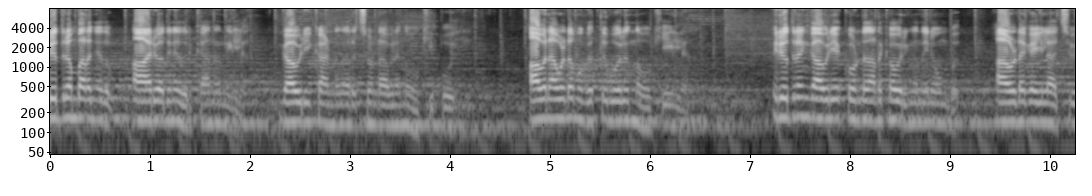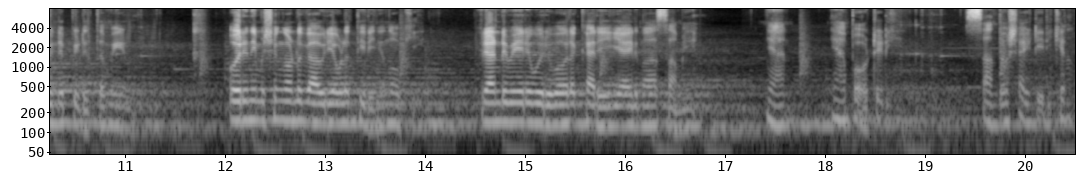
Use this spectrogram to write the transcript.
രുദ്രം പറഞ്ഞതും ആരും അതിനെ എതിർക്കാൻ നിന്നില്ല. ഗൗരി കണ്ണു നിറച്ചുകൊണ്ട് അവനെ നോക്കിപ്പോയി. അവൻ അവളുടെ മുഖത്ത് പോലും നോക്കിയില്ല. രുദ്രൻ ഗൗരിയെ കൊണ്ട് നടക്കാൻ ഒരുങ്ങുന്നതിന് മുമ്പ് അവളുടെ കയ്യിൽ അച്ചുവിന്റെ പിടുത്തം വീണു. ഒരു നിമിഷം കൊണ്ട് ഗൗരി അവളെ തിരിഞ്ഞു നോക്കി. രണ്ടുപേരും ഒരുപോലെ കരയുകയായിരുന്നു ആ സമയം. ഞാൻ ഞാൻ പോട്ടെടി. സന്തോഷമായിട്ടിരിക്കണം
